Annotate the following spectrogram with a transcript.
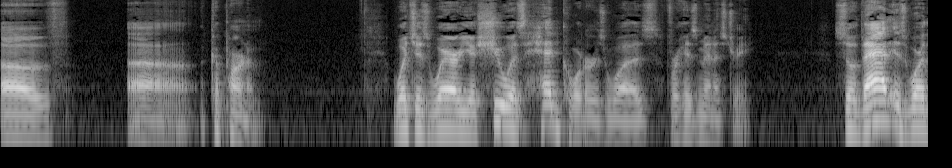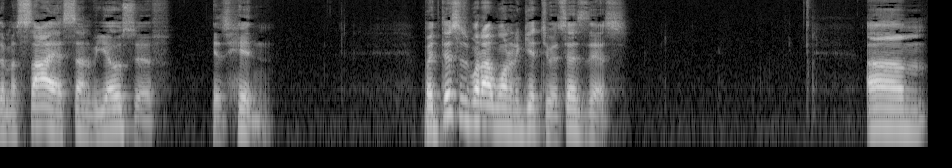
of uh, Capernaum, which is where Yeshua's headquarters was for his ministry. So that is where the Messiah, son of Joseph, is hidden. But this is what I wanted to get to. It says this um,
